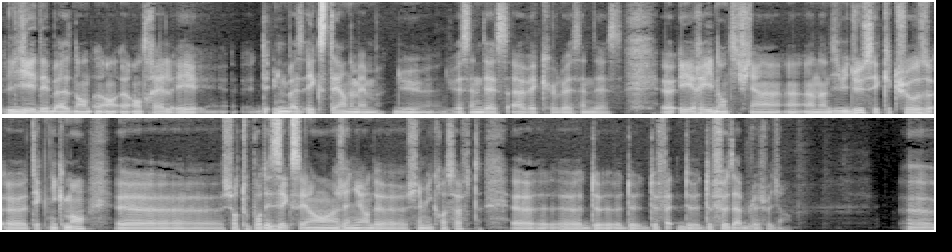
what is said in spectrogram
lier des bases entre elles et une base externe même du, du SNDS avec le SNDS et réidentifier un, un, individu, c'est quelque chose techniquement, surtout pour des excellents ingénieurs de chez Microsoft, de, de, de, de, de faisable, je veux dire. Euh,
